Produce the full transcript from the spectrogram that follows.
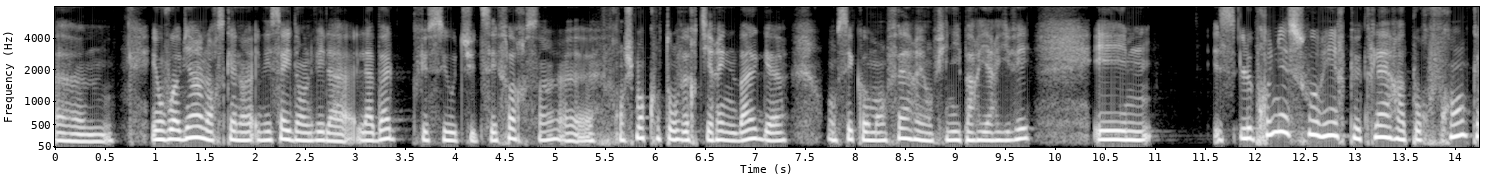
Euh, et on voit bien lorsqu'elle essaye d'enlever la, bague que c'est au-dessus de ses forces. Hein. Euh, franchement, quand on veut retirer une bague, on sait comment faire et on finit par y arriver. Et le premier sourire que Claire a pour Franck,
